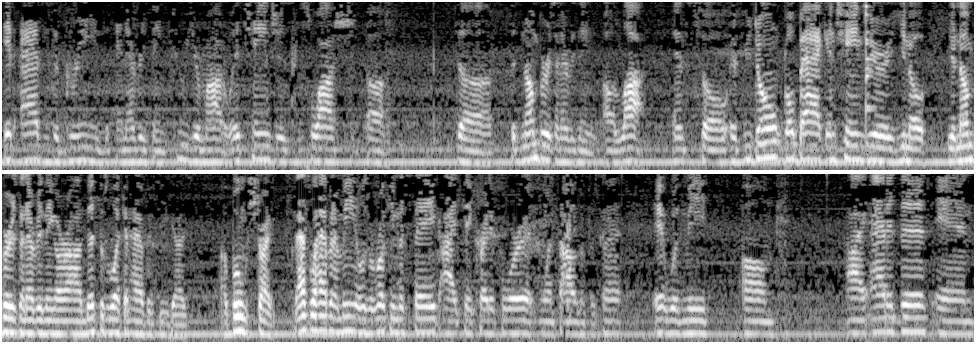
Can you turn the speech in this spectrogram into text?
it adds degrees and everything to your model. It changes the swash, uh, the, the numbers and everything a lot. And so if you don't go back and change your, you know, your numbers and everything around, this is what can happen to you guys. A boom strike. That's what happened to me. It was a rookie mistake. I take credit for it 1000% it was me. Um, I added this and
